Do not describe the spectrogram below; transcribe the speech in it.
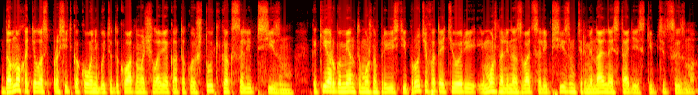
Давно хотелось спросить какого-нибудь адекватного человека о такой штуке, как солипсизм. Какие аргументы можно привести против этой теории, и можно ли назвать солипсизм терминальной стадией скептицизма?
